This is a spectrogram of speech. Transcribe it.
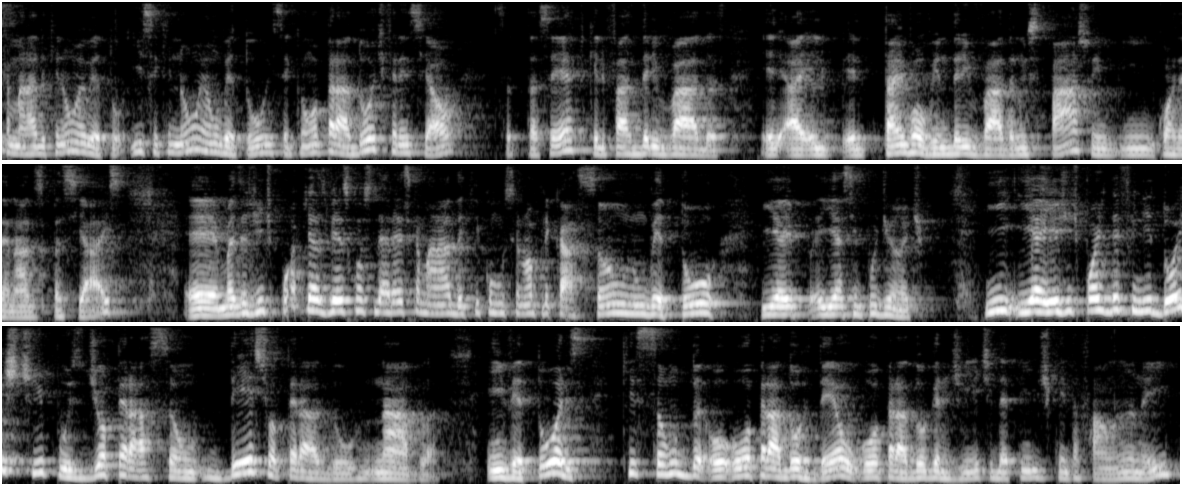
camarada aqui não é vetor, isso aqui não é um vetor, isso aqui é um operador diferencial, tá certo? Que ele faz derivadas, ele está envolvendo derivada no espaço, em, em coordenadas espaciais. É, mas a gente pode, às vezes, considerar esse camarada aqui como sendo uma aplicação num vetor e, aí, e assim por diante. E, e, aí a gente pode definir dois tipos de operação desse operador nabla em vetores, que são o, o operador del, o operador gradiente, depende de quem está falando aí.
